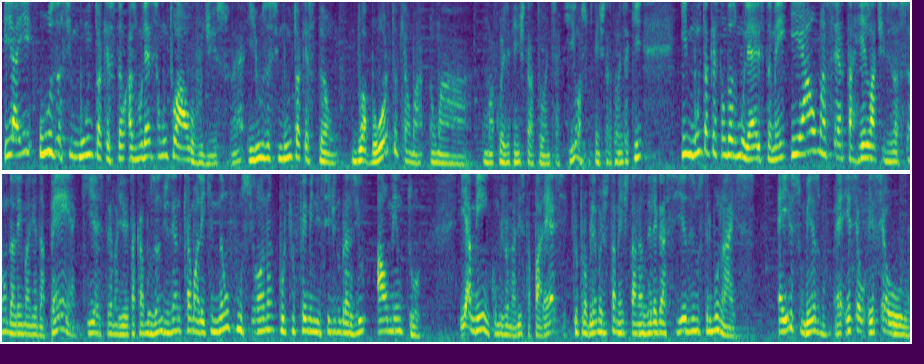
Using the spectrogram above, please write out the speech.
E aí usa-se muito a questão, as mulheres são muito alvo disso, né? E usa-se muito a questão do aborto, que é uma, uma, uma coisa que a gente tratou antes aqui, um assunto que a gente tratou antes aqui, e muito a questão das mulheres também. E há uma certa relativização da Lei Maria da Penha, que a extrema-direita acaba usando, dizendo que é uma lei que não funciona porque o feminicídio no Brasil aumentou. E a mim, como jornalista, parece que o problema justamente está nas delegacias e nos tribunais. É isso mesmo? É, esse é, esse é, o,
